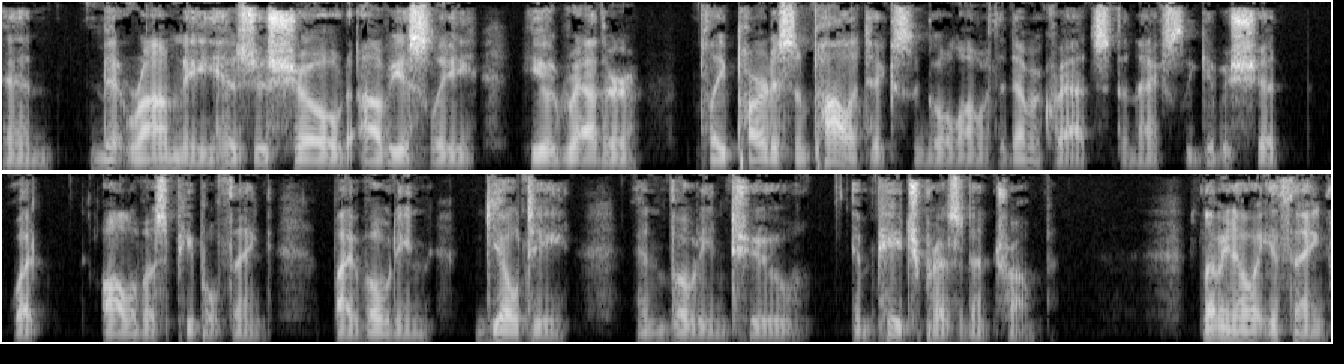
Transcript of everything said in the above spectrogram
And Mitt Romney has just showed, obviously, he would rather play partisan politics and go along with the Democrats than actually give a shit what all of us people think by voting guilty and voting to impeach President Trump. Let me know what you think.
